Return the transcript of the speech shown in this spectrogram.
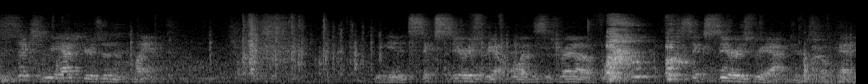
six reactors in the plant. We needed six series reactors. Boy, this is right out of focus. Six series reactors, okay?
